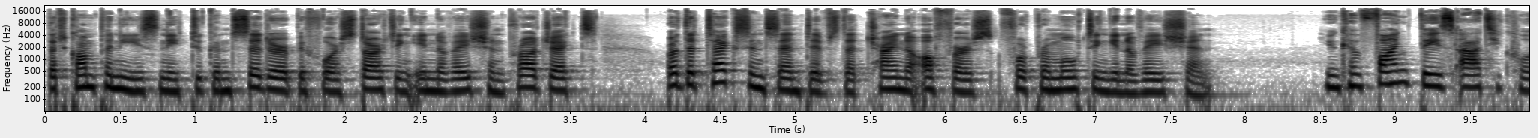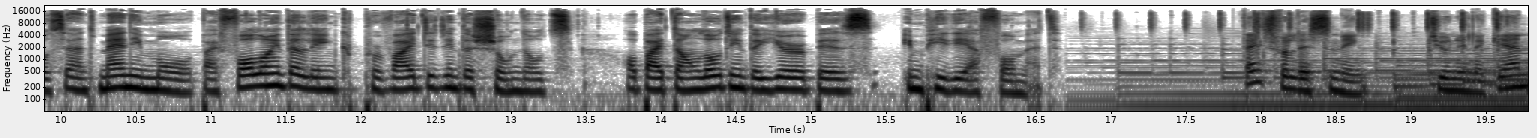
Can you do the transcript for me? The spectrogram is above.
that companies need to consider before starting innovation projects, or the tax incentives that China offers for promoting innovation. You can find these articles and many more by following the link provided in the show notes or by downloading the Eurobiz in PDF format. Thanks for listening. Tune in again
